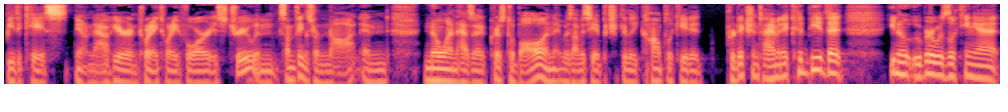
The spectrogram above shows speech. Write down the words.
be the case, you know, now here in 2024 is true and some things are not and no one has a crystal ball and it was obviously a particularly complicated prediction time and it could be that, you know, Uber was looking at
